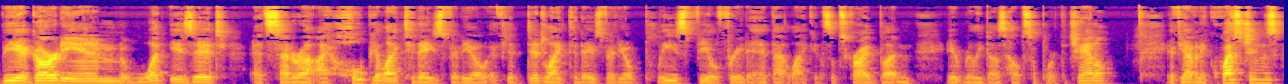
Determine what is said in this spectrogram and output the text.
be a guardian, what is it, etc. I hope you liked today's video. If you did like today's video, please feel free to hit that like and subscribe button. It really does help support the channel. If you have any questions,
